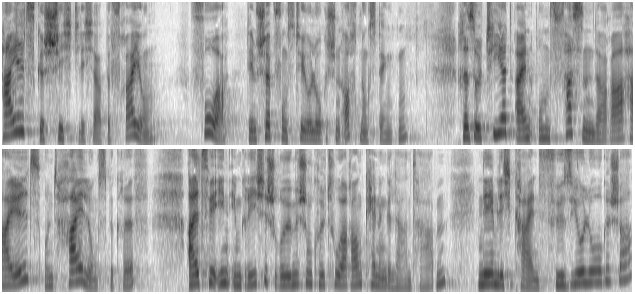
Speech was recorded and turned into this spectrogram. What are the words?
heilsgeschichtlicher Befreiung vor dem schöpfungstheologischen Ordnungsdenken resultiert ein umfassenderer Heils- und Heilungsbegriff, als wir ihn im griechisch-römischen Kulturraum kennengelernt haben, nämlich kein physiologischer,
